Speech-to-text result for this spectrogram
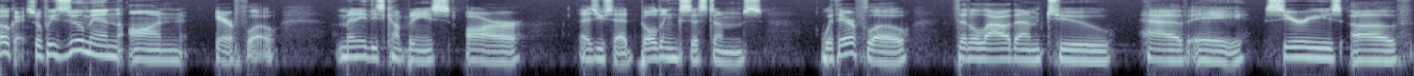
Okay, so if we zoom in on Airflow. Many of these companies are, as you said, building systems with Airflow that allow them to have a series of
